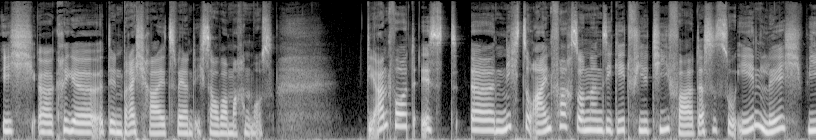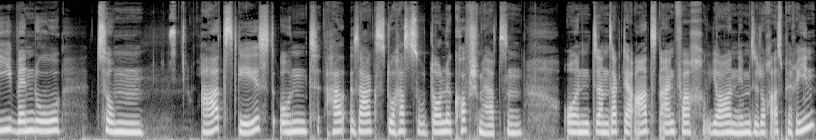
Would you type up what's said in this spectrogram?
ich äh, kriege den Brechreiz, während ich sauber machen muss. Die Antwort ist äh, nicht so einfach, sondern sie geht viel tiefer. Das ist so ähnlich wie wenn du zum Arzt gehst und sagst, du hast so dolle Kopfschmerzen. Und dann sagt der Arzt einfach, ja, nehmen Sie doch Aspirin.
